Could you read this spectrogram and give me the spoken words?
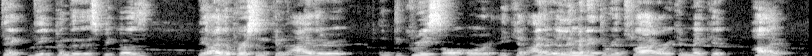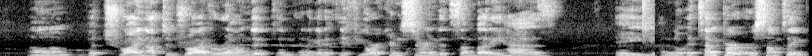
Dig deep into this because the either person can either decrease or, or it can either eliminate the red flag or it can make it higher. Um, but try not to drive around it. And, and again, if you're concerned that somebody has a I don't know a temper or something,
